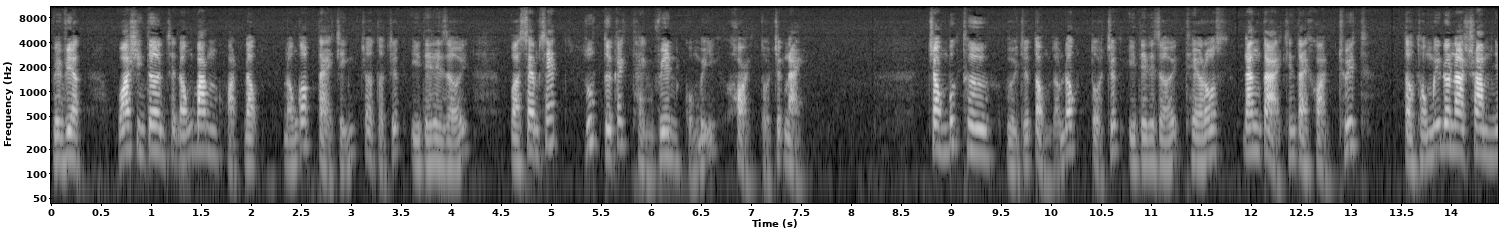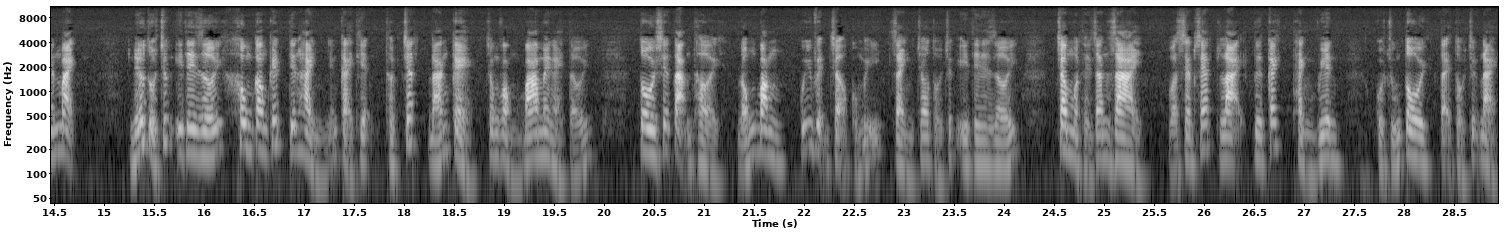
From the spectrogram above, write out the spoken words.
về việc Washington sẽ đóng băng hoạt động đóng góp tài chính cho Tổ chức Y tế Thế giới và xem xét rút tư cách thành viên của Mỹ khỏi tổ chức này. Trong bức thư gửi cho Tổng Giám đốc Tổ chức Y tế Thế giới Theros đăng tải trên tài khoản tweet, Tổng thống Mỹ Donald Trump nhấn mạnh nếu Tổ chức Y tế Thế giới không cam kết tiến hành những cải thiện thực chất đáng kể trong vòng 30 ngày tới, tôi sẽ tạm thời đóng băng quỹ viện trợ của Mỹ dành cho Tổ chức Y tế Thế giới trong một thời gian dài và xem xét lại tư cách thành viên của chúng tôi tại tổ chức này.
